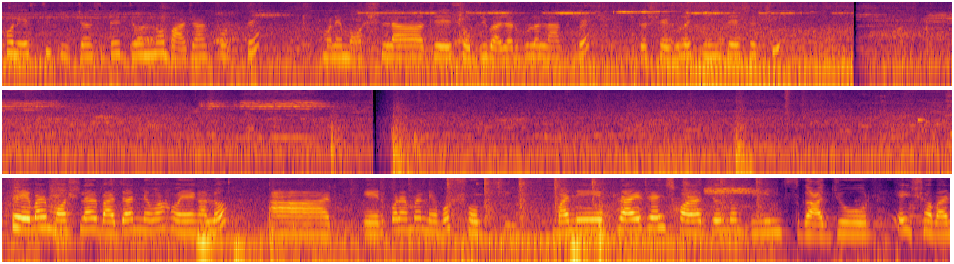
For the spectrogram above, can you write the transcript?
এখন এসছি টিচার্সদের জন্য বাজার করতে। মানে মশলা, যে সবজি বাজারগুলো লাগবে, তো সেগুলো কিনতে এসেছি। তো এবার মশলার বাজার নেওয়া হয়ে গেল, আর এরপর আমরা নেব সবজি। মানে ফ্রায়েড রাইস করার জন্য বিনস গাজর এই সব আর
